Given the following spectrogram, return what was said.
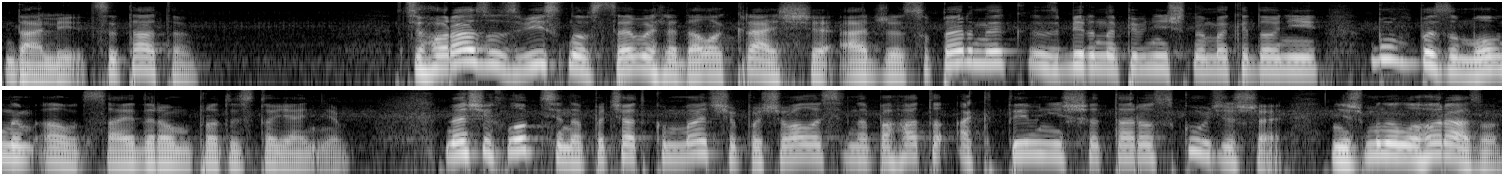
Далі цитата. Цього разу, звісно, все виглядало краще, адже суперник збірна Північної Македонії був безумовним аутсайдером протистояння. Наші хлопці на початку матчу почувалися набагато активніше та розкутіше, ніж минулого разу,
